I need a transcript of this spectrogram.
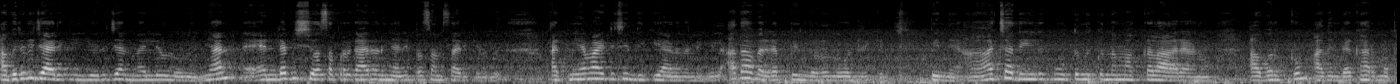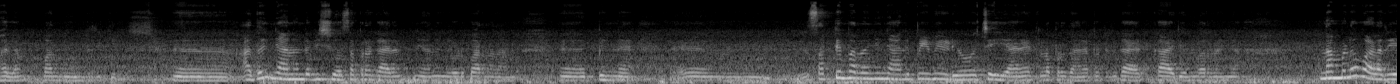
അവർ വിചാരിക്കും ഈ ഒരു ജന്മല്ലേ ഉള്ളൂ ഞാൻ എന്റെ വിശ്വാസപ്രകാരമാണ് ഞാനിപ്പോൾ സംസാരിക്കുന്നത്. ആത്മീയമായിട്ട് ചിന്തിക്കുകയാണെന്നുണ്ടെങ്കിൽ അത് അവരുടെ പിന്തുടർന്നുകൊണ്ടിരിക്കും. പിന്നെ ആ ചതിയിൽ കൂട്ടു നിൽക്കുന്ന മക്കൾ ആരാണോ അവർക്കും അതിന്റെ കർമ്മഫലം വന്നുകൊണ്ടിരിക്കും. അത് ഞാൻ എന്റെ വിശ്വാസപ്രകാരം ഞാൻ നിങ്ങളോട് പറഞ്ഞതാണ്. പിന്നെ സത്യം പറഞ്ഞു കഴിഞ്ഞാൽ ഞാനിപ്പോൾ ഈ വീഡിയോ ചെയ്യാനായിട്ടുള്ള പ്രധാനപ്പെട്ട ഒരു കാര്യം എന്ന് പറഞ്ഞു കഴിഞ്ഞാൽ നമ്മൾ വളരെ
